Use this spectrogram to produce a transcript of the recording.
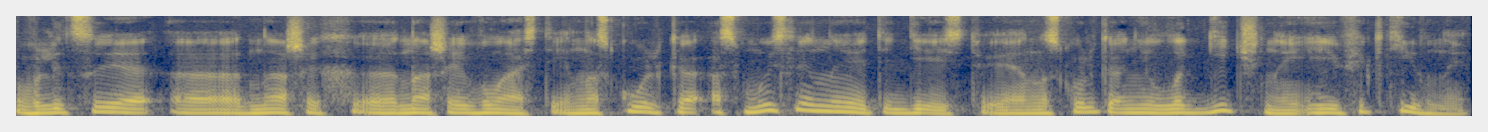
в лице э, наших, э, нашей власти, насколько осмысленны эти действия, насколько они логичны и эффективны.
